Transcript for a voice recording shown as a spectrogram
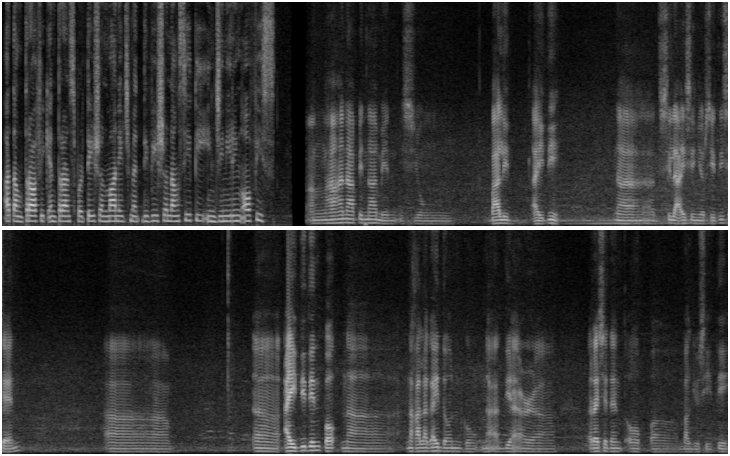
at ang Traffic and Transportation Management Division ng City Engineering Office. Ang hahanapin namin is yung valid ID na sila ay senior citizen. Ah, ah, ID din po na nakalagay doon kung na they are ah, resident of ah, Baguio City.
